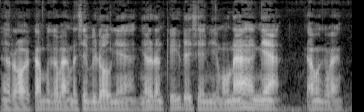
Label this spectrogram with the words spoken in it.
À, rồi cảm ơn các bạn đã xem video nha. Nhớ đăng ký để xem nhiều mẫu ná hơn nha. Cảm ơn các bạn.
